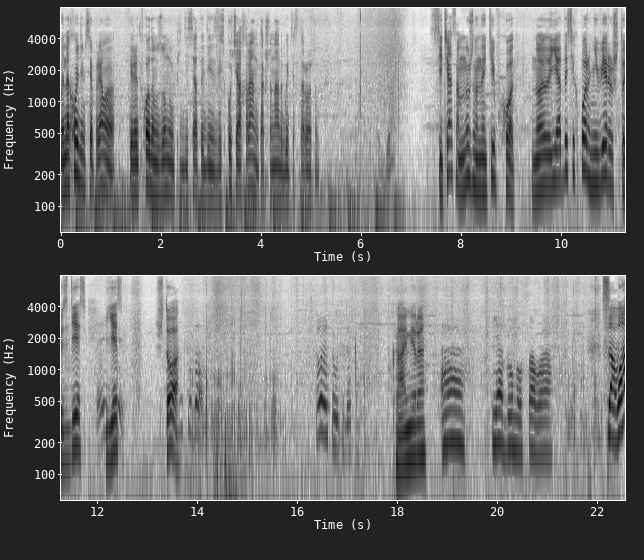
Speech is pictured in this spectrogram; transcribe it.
Мы находимся прямо перед входом в зону 51. Здесь куча охраны, так что надо быть осторожным. Сейчас нам нужно найти вход. Но я до сих пор не верю, что здесь есть... Что? Что это у тебя там? Камера. А, я думал сова. Сова?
